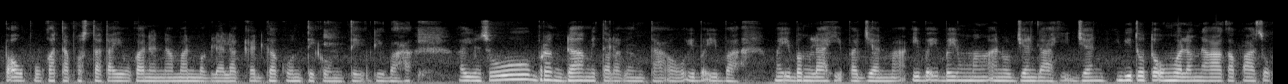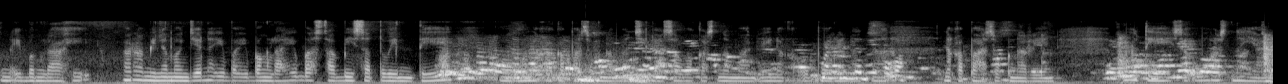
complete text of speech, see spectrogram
paupo ka tapos tatayo ka na naman maglalakad ka konti-konti, 'di ba? Ayun, sobrang dami talagang tao, iba-iba. May ibang lahi pa diyan, ma. Iba-iba yung mga ano diyan lahi diyan. Hindi totoong walang nakakapasok na ibang lahi. Marami naman diyan na iba-ibang lahi basta visa 20. Oo, nakakapasok naman sila sa wakas naman ay nakaupo rin at na, nakapasok na rin. Buti sa oras na yan,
